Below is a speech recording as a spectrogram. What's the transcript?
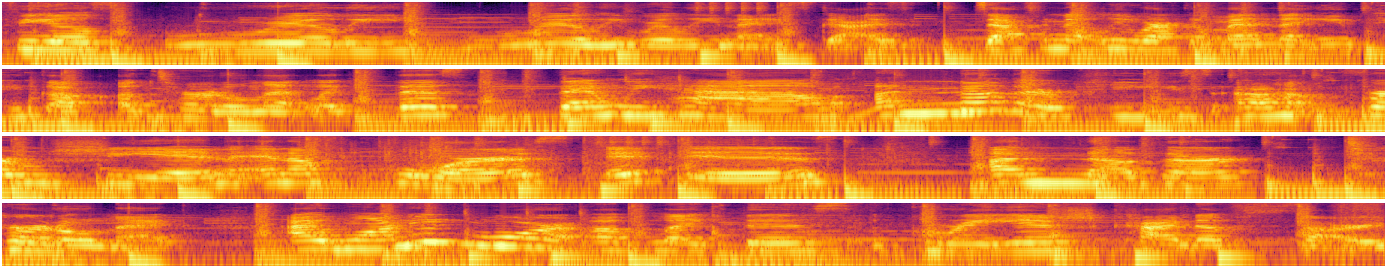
feels really really really nice guys definitely recommend that you pick up a turtleneck like this then we have another piece um, from Shein and of course it is another turtleneck. I wanted more of like this grayish kind of, sorry,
